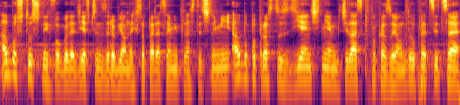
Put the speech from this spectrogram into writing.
albo sztucznych w ogóle dziewczyn zrobionych z operacjami plastycznymi, albo po prostu zdjęć, nie wiem, gdzie laski pokazują dupę, cyce,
